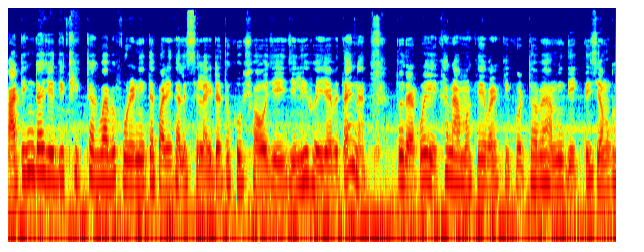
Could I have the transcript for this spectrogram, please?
কাটিংটা যদি ঠিকঠাকভাবে করে নিতে পারি, তাহলে সেলাইটা তো খুব সহজে ইজিলি হয়ে যাবে, তাই না? তো দেখো, এখানে আমাকে এবার কি করতে হবে? আমি দেখতেছি আমাকে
